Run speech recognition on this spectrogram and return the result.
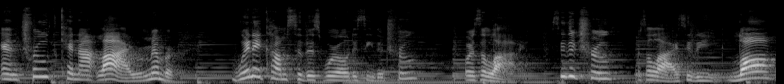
and truth cannot lie. Remember, when it comes to this world, it's either truth or it's a lie. It's either truth it's a lie. It's either law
